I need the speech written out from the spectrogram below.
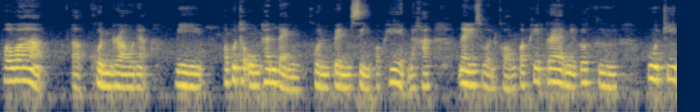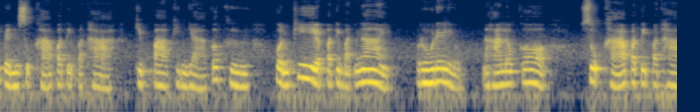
เพราะว่าคนเราเนี่ยมีพระพุทธองค์ท่านแบ่งคนเป็น 4 ประเภทนะคะ ในส่วนของประเภทแรกเนี่ยก็คือ ผู้ที่เป็นสุขาปฏิปทา กิปปาพิญญาก็คือ คนที่ปฏิบัติง่ายรู้ได้เร็วนะคะแล้วก็สุขาปฏิปทา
